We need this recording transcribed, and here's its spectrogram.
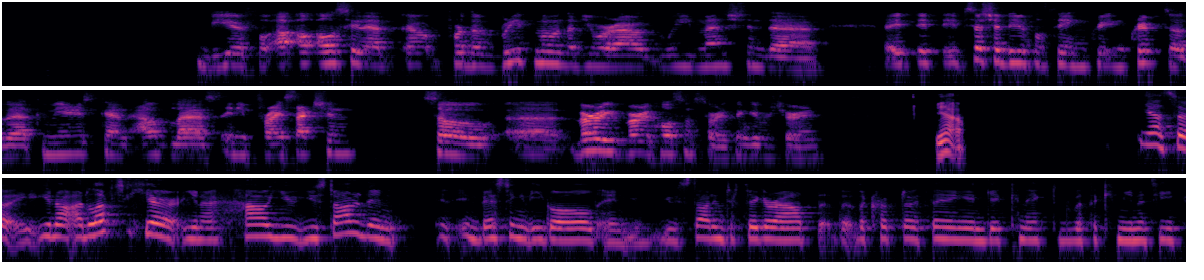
beautiful i'll, I'll say that uh, for the brief moment that you were out we mentioned that it, it, it's such a beautiful thing in crypto that communities can outlast any price action So uh, very very wholesome story. Thank you for sharing. Yeah. Yeah. So you know, I'd love to hear you know how you you started in investing in eGold and you you starting to figure out the, the, the, crypto thing and get connected with the community.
